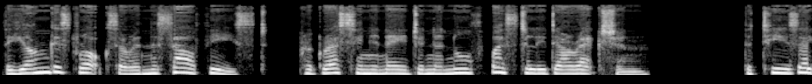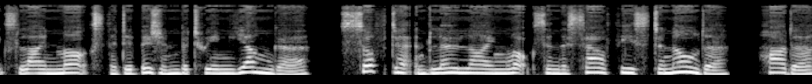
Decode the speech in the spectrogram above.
The youngest rocks are in the southeast, progressing in age in a northwesterly direction. The Tees-Exe line marks the division between younger, softer and low-lying rocks in the southeast and older, harder,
